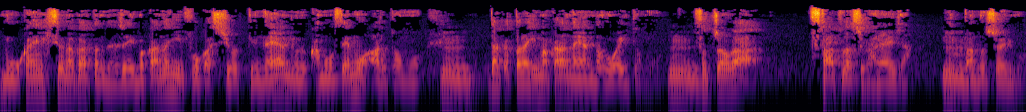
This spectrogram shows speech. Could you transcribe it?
もうお金が必要なくなったんだ、じゃあ今から何にフォーカスしようっていう悩む可能性もあると思う。うんだから今から悩んだ方がいいと思う。うんそっちの方が、スタートダッシュが早いじゃん。うん一般の人よりも。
